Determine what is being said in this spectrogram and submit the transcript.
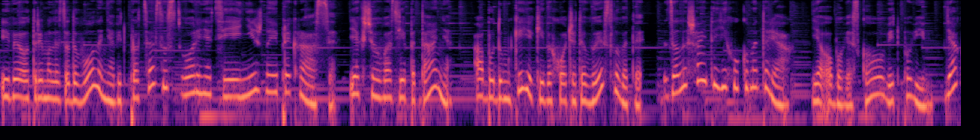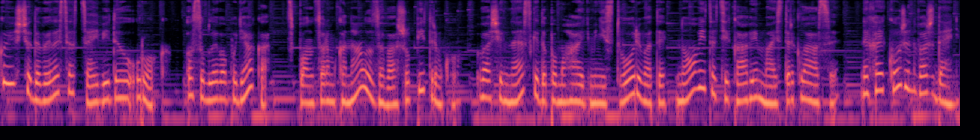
і ви отримали задоволення від процесу створення цієї ніжної прикраси. Якщо у вас є питання або думки, які ви хочете висловити, залишайте їх у коментарях. Я обов'язково відповім. Дякую, що дивилися цей відеоурок. Особлива подяка спонсорам каналу за вашу підтримку. Ваші внески допомагають мені створювати нові та цікаві майстер-класи. Нехай кожен ваш день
